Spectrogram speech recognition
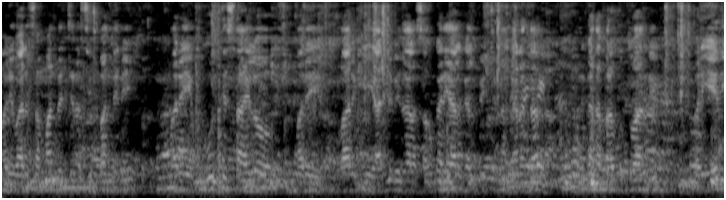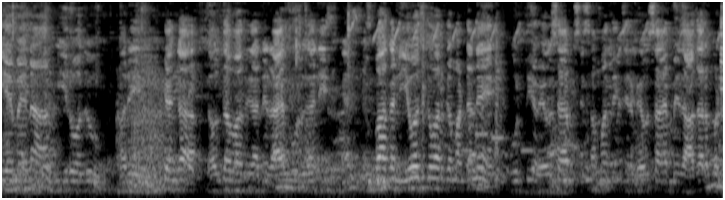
మరి వారికి సంబంధించిన సిబ్బందిని మరి పూర్తి స్థాయిలో మరి వారికి అన్ని విధాల సౌకర్యాలు కల్పించిన ఘనత గత ప్రభుత్వాన్ని మరి ఏది ఏమైనా ఈరోజు మరి ముఖ్యంగా దౌలతాబాద్ కానీ రాయపూర్ కానీ దుబ్బాక నియోజకవర్గం అంటేనే పూర్తిగా వ్యవసాయం సంబంధించిన వ్యవసాయం మీద ఆధారపడ్డ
